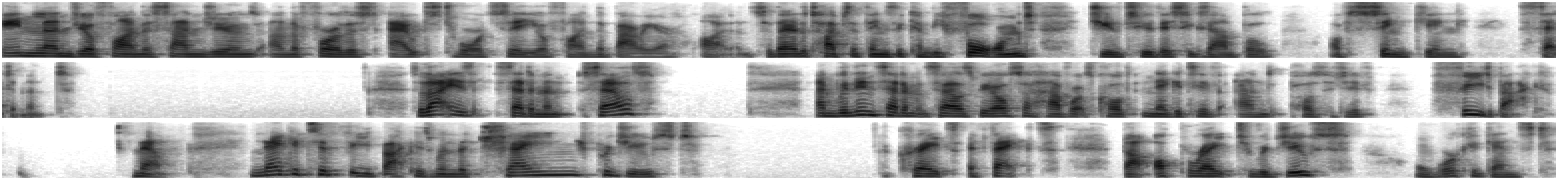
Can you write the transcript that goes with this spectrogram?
Inland, you'll find the sand dunes, and the furthest out towards sea, you'll find the barrier islands. So they're the types of things that can be formed due to this example of sinking sediment. So that is sediment cells. And within sediment cells, we also have what's called negative and positive feedback. Now, negative feedback is when the change produced creates effects that operate to reduce or work against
